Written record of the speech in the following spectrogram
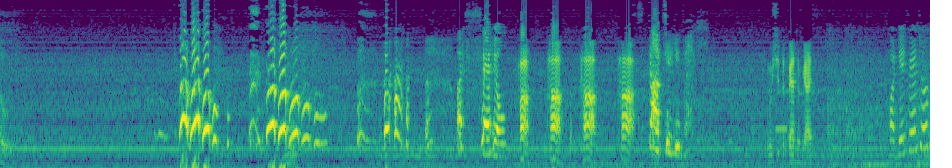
Oh. I failed. Ha! Ha! Ha! Stop taking back. I'm gonna shoot the phantom, guys. What, Dave Phantom?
